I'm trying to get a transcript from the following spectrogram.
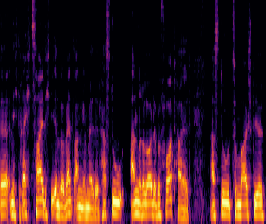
äh, nicht rechtzeitig die Insolvenz angemeldet? Hast du andere Leute bevorteilt? Hast du zum Beispiel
